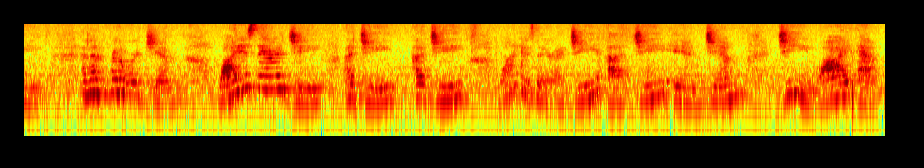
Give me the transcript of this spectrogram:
E. And then for the word gym, why is there a G, a G, a G? Why is there a G, a G in gym? G-Y-M.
